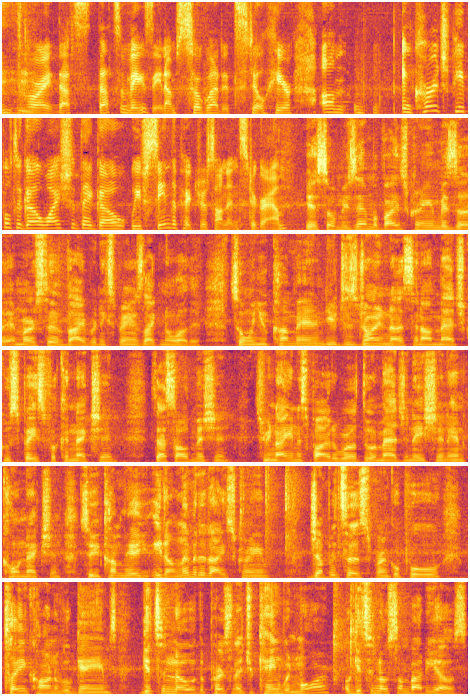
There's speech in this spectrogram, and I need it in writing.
All right, that's that's amazing. I'm so glad it's still here. Um, encourage people to go. Why should they go? We've seen the pictures on Instagram. Yeah, so Museum of Ice Cream is an immersive, vibrant experience like no other. So when you come in, you're just joining us in our magical space for connection. That's our mission, to unite and inspire the world through imagination and connection. So you come here, you eat unlimited ice cream, jump into a sprinkle pool, play carnival games, get to know the person that you came with more, or get to know somebody else.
